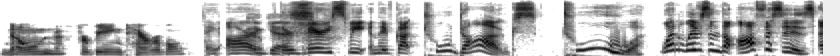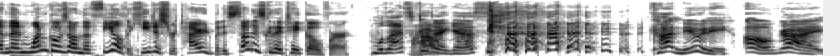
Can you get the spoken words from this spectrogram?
known for being terrible? They are. I They're very sweet, and they've got two dogs. Two. One lives in the offices, and then one goes on the field. He just retired, but his son is going to take over. Well, that's Wow. good, I guess. Continuity. Oh, right.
